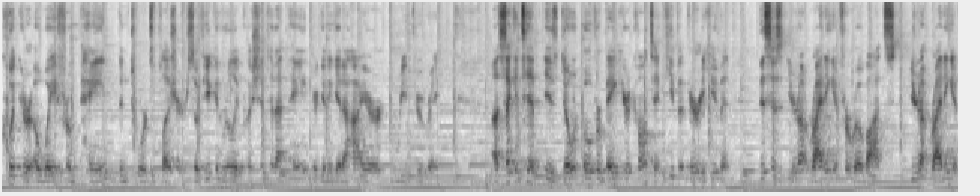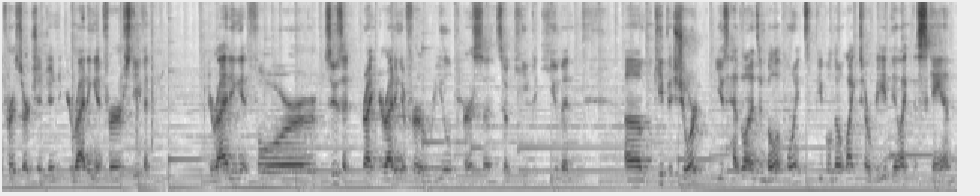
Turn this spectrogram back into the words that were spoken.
quicker away from pain than towards pleasure. So if you can really push into that pain, you're going to get a higher read through rate. Uh, second tip is don't overbake your content. Keep it very human. This is you're not writing it for robots. You're not writing it for a search engine. You're writing it for Stephen. You're writing it for Susan, right? You're writing it for a real person. So keep it human. Um, keep it short. Use headlines and bullet points. People don't like to read; they like to scan.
